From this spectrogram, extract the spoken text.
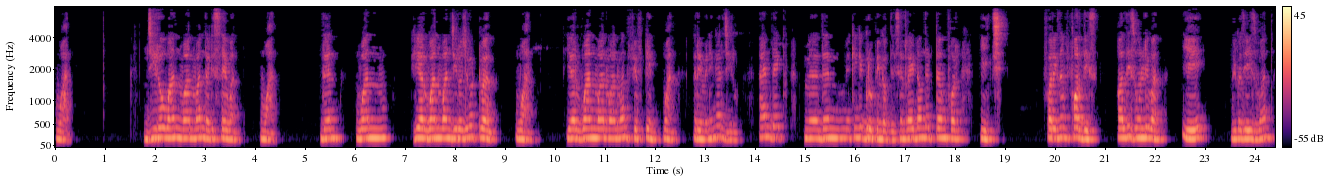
1. 0, 1, 1, 1, that is 7, 1. Then 1, here 1, 1, 0, 0, 12, 1. Here 1, 1, 1, 1, 15, 1. Remaining are 0. And they, then making a grouping of this and write down the term for each for example for this all this only one a because a is 1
